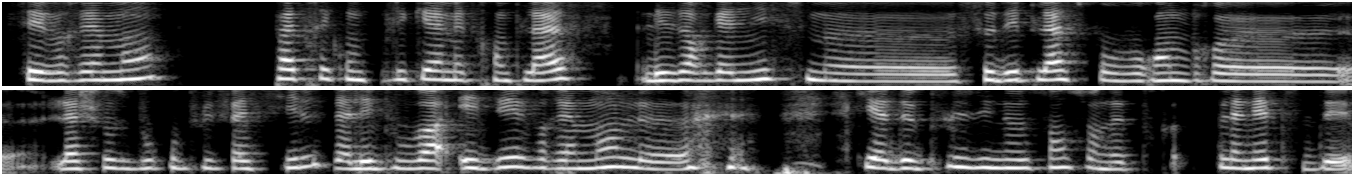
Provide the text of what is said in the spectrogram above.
c'est vraiment pas très compliqué à mettre en place. Les organismes euh, se déplacent pour vous rendre euh, la chose beaucoup plus facile. Vous allez pouvoir aider vraiment le... ce qu'il y a de plus innocent sur notre planète, des,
